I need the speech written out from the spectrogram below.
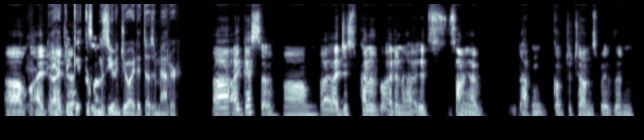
Um, I, yeah, I, I think it, as long as you enjoy it, it doesn't matter. Uh, I guess so. Um, but I just kind of, I don't know. It's something I haven't got to terms with and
